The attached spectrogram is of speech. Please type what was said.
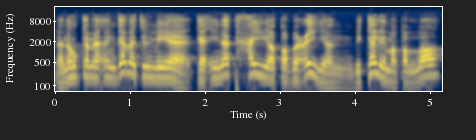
لأنه كما أنجبت المياه كائنات حية طبيعيا بكلمة الله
